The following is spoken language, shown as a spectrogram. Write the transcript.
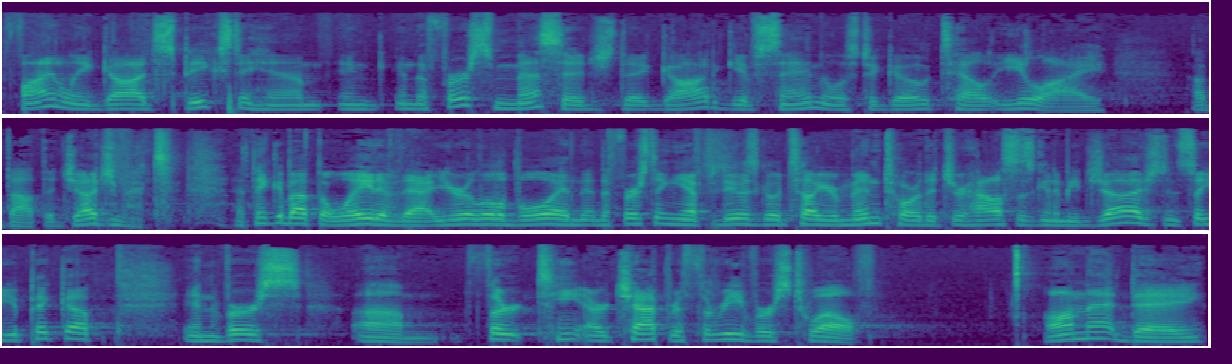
finally God speaks to him, and, and the first message that God gives Samuel is to go tell Eli about the judgment. I think about the weight of that. You're a little boy, and the first thing you have to do is go tell your mentor that your house is going to be judged. And so you pick up in verse um, 13 or chapter 3, verse 12. On that day,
